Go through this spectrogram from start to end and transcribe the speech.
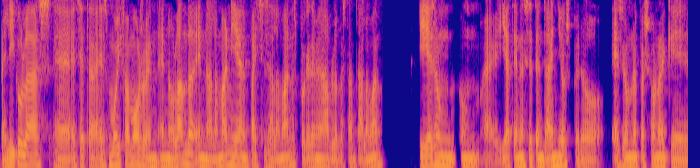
películas, etcétera. Es muy famoso en, Holanda, en Alemania, en países alemanes, porque también habla bastante alemán. Y es un, ya tiene 70 años, pero es una persona que,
